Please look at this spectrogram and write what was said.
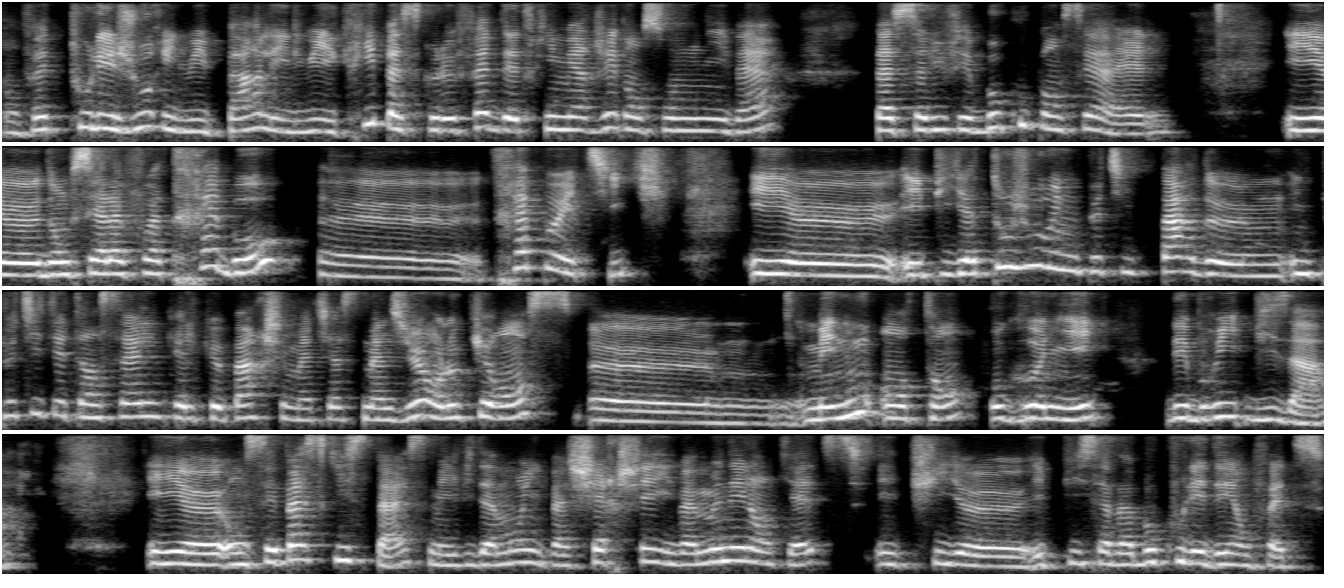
En fait, tous les jours, il lui parle et il lui écrit parce que le fait d'être immergé dans son univers, bah, ça lui fait beaucoup penser à elle. Et euh, donc, c'est à la fois très beau, euh, très poétique. Euh, et, puis, il y a toujours une petite part une petite étincelle quelque part chez Mathias Malzieu. En l'occurrence, mais nous entend au grenier des bruits bizarres. Et euh, on ne sait pas ce qui se passe, mais évidemment, il va chercher, il va mener l'enquête, et puis, euh, ça va beaucoup l'aider en fait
